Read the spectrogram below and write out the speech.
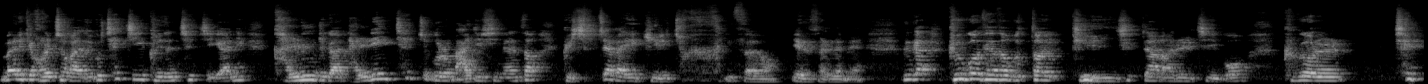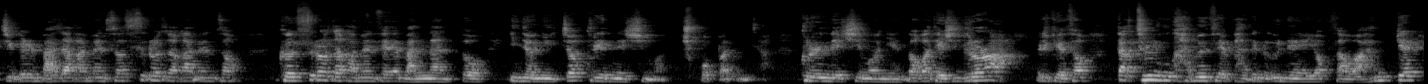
막 이렇게 걸쳐가지고 채찍이 그는 채찍이 아니 갈구리가 달린 채찍으로 맞으시면서 그 십자가의 길이 쫙 있어요. 예루살렘에. 그러니까 그곳에서부터 긴 십자가를 지고 그거를 채찍을 맞아가면서 쓰러져 가면서 그 쓰러져 가면서의 만난 또 인연이 있죠. 구렛네 시몬 축복받은 자. 구렛네 시몬이 너가 대신 들어라 이렇게 해서 딱 들고 가면서 받은 은혜의 역사와 함께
